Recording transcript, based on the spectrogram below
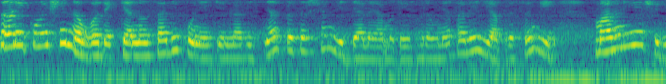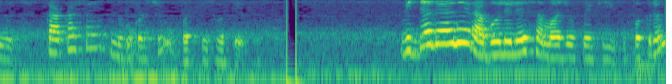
सन एकोणीसशे नव्वद एक्क्याण्णव साली पुणे जिल्हा विज्ञान प्रदर्शन विद्यालयामध्ये भरवण्यात आले. या प्रसंगी माननीय श्री काकासाहेब लुंकडजी उपस्थित होते. विद्यालयाने राबवलेले समाजोपयोगी उपक्रम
